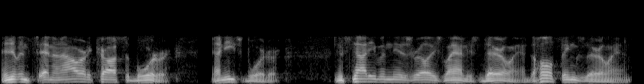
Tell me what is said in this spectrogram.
and, and an hour to cross the border, an east border. And it's not even the Israelis' land; it's their land. The whole thing's their land.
